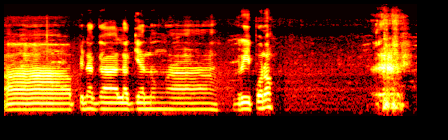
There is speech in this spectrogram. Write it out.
ah pinaglagyan ng ah, gripo no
